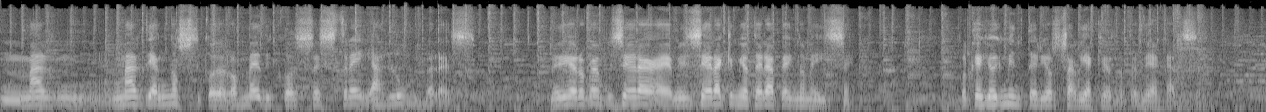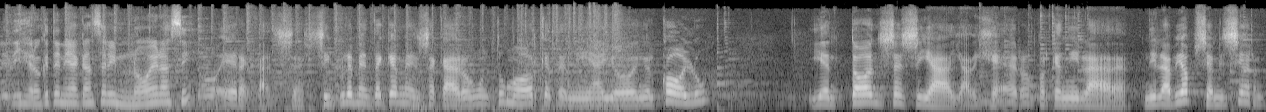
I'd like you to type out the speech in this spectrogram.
mal, mal diagnóstico de los médicos estrellas lumbres. Me dijeron que me, pusiera, me hiciera quimioterapia y no me hice. Porque yo en mi interior sabía que yo no tenía cáncer. Le dijeron que tenía cáncer y no era así. No era cáncer, simplemente que me sacaron un tumor que tenía yo en el colon y entonces ya, ya dijeron, porque ni la, ni la biopsia me hicieron,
